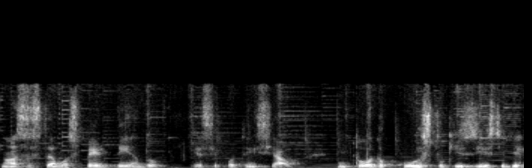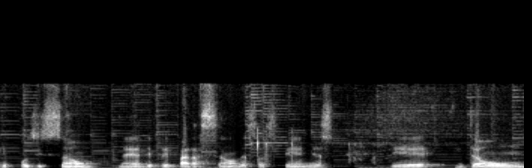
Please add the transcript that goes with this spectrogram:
nós estamos perdendo esse potencial. Com todo o custo que existe de reposição, né, de preparação dessas fêmeas, é, então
